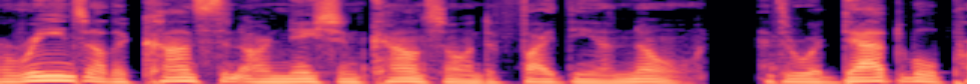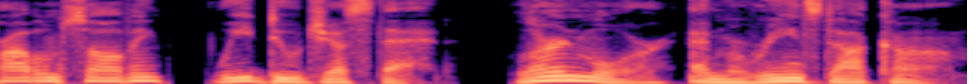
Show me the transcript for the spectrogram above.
Marines are the constant our nation counts on to fight the unknown. And through adaptable problem solving, we do just that. Learn more at marines.com.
